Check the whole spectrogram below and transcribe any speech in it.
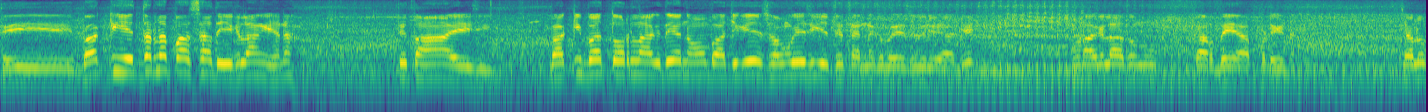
ਤੇ ਬਾਕੀ ਇਧਰਲਾ ਪਾਸਾ ਦੇਖ ਲਾਂਗੇ ਹਨਾ, ਤੇ ਤਾਂ ਆਏ ਸੀ ਬਾਕੀ ਬਸ ਤੁਰਨ ਲੱਗਦੇ ਆ 9 ਵੱਜ ਗਏ, ਸੌਂ ਗਏ ਸੀ ਇੱਥੇ 3 ਵਜੇ ਸਵੇਰੇ ਆ ਕੇ। ਹੁਣ ਅਗਲਾ ਤੁਹਾਨੂੰ ਕਰਦੇ ਆ ਅਪਡੇਟ ਚਲੋ,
